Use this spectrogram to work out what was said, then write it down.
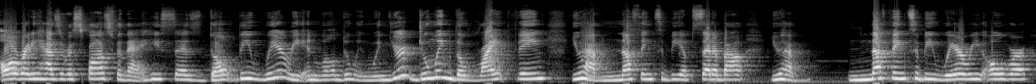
already has a response for that. He says, Don't be weary in well doing. When you're doing the right thing, you have nothing to be upset about, you have nothing to be weary over.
